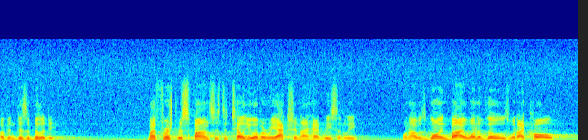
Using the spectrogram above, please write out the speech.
of invisibility. My first response is to tell you of a reaction I had recently when I was going by one of those, what I call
